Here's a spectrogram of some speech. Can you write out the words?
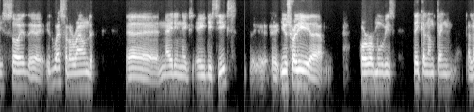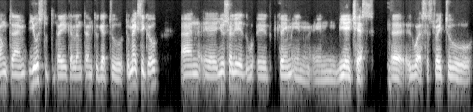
I saw it. Uh, it was around uh, 1986. Uh, usually, uh, horror movies take a long time a long time, used to take a long time to get to, to Mexico. And uh, usually it, it, came in, in VHS. Uh, it was straight to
